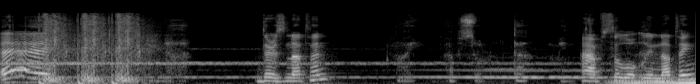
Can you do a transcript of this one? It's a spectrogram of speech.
Hey! There's nothing? Absolutely nothing?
